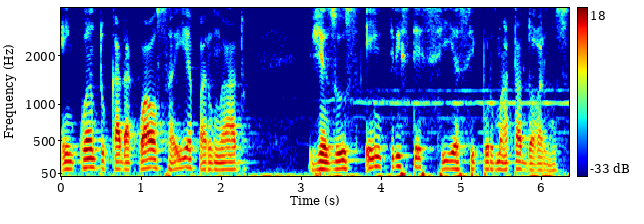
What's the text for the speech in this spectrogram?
enquanto cada qual saía para um lado, Jesus entristecia-se por matadormos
